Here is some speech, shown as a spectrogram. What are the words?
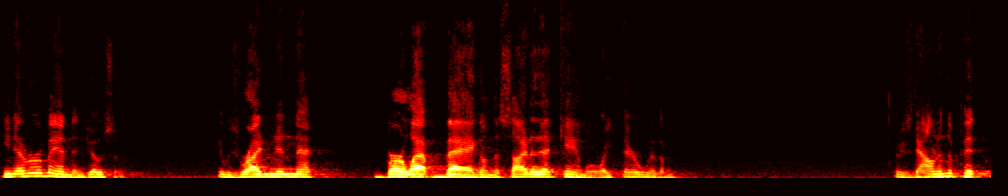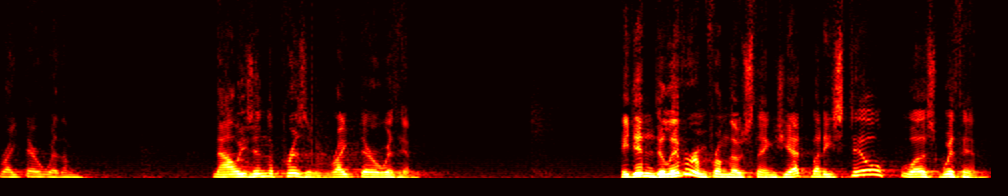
He never abandoned Joseph. He was riding in that burlap bag on the side of that camel right there with him. He was down in the pit right there with him. Now he's in the prison right there with him. He didn't deliver him from those things yet, but he still was with him.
